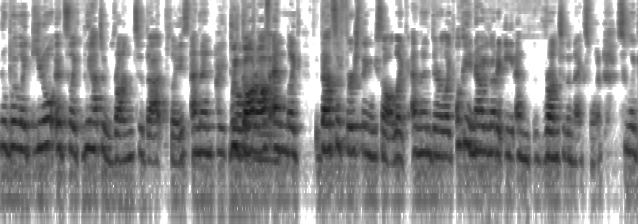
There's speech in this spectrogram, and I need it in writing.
No, but like you know, it's like we had to run to that place, and then we got off, and like that's the first thing we saw. Like, and then they're like, okay, now you gotta eat and run to the next one. So like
